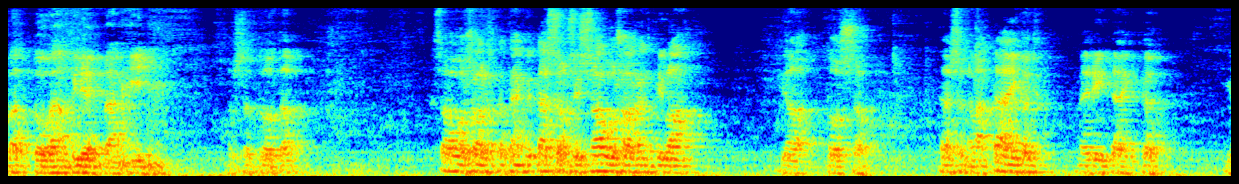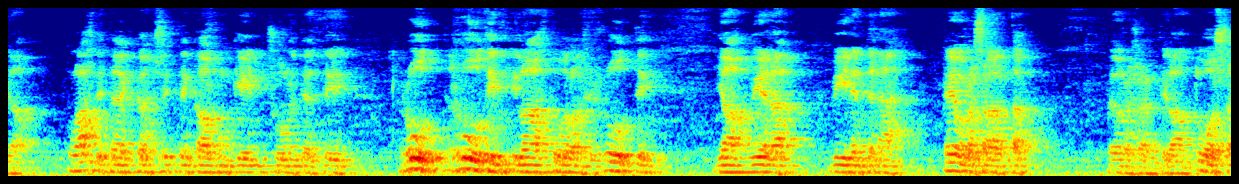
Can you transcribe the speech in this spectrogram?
katsoa vähän pidempäänkin. Tuossa tuota, Savosaaresta, tässä on siis Savosaaren tila ja tuossa tässä nämä täiköt, meritäikkö ja Lahtitäikkö. Sitten kaupunkiin suunniteltiin ruut, ruutin tilaa, tuolla on siis ruutti ja vielä viidentenä Peurasaarta. Peurasaaren tila on tuossa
